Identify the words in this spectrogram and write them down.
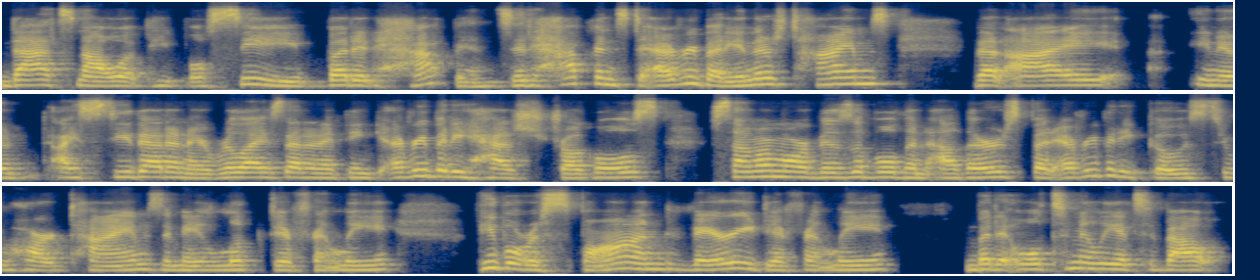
That's not what people see, but it happens. It happens to everybody. And there's times that I you know, I see that and I realize that. And I think everybody has struggles. Some are more visible than others, but everybody goes through hard times. It may look differently. People respond very differently, but it, ultimately it's about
